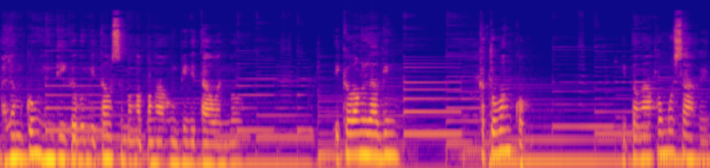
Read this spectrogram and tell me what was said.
alam kong hindi ka bumitaw sa mga pangakong binitawan mo. Ikaw ang laging katuwang ko. Ipangako mo sa akin,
